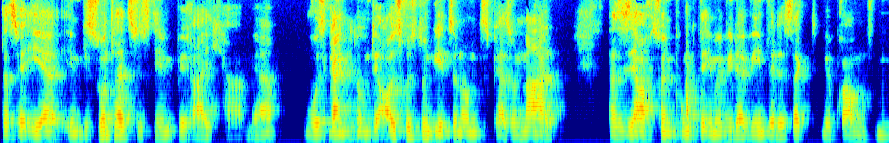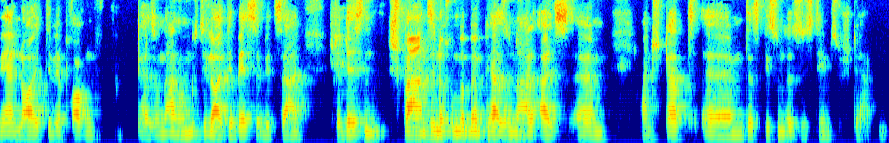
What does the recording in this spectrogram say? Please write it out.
das wir eher im Gesundheitssystembereich haben? Ja? wo es gar nicht nur um die Ausrüstung geht, sondern um das Personal. Das ist ja auch so ein Punkt, der immer wieder erwähnt wird, der sagt, wir brauchen mehr Leute, wir brauchen Personal, man muss die Leute besser bezahlen. Stattdessen sparen sie noch immer beim Personal, als ähm, anstatt ähm, das Gesundheitssystem zu stärken.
